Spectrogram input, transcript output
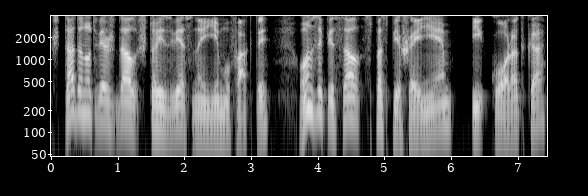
Штаден утверждал, что известные ему факты он записал с поспешением и коротко,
